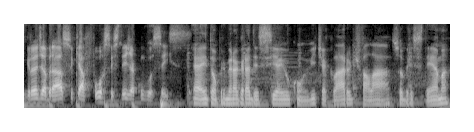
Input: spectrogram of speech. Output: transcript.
Grande abraço e que a força esteja com vocês. É, então, primeiro agradecer aí o convite, é claro, de falar sobre esse tema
